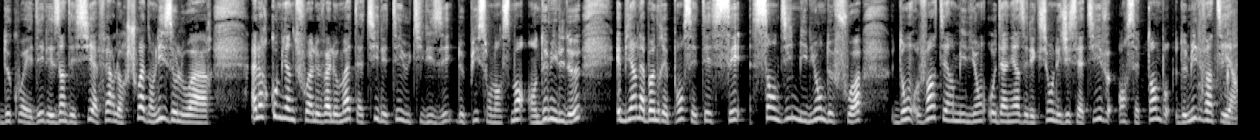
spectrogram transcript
de quoi aider les indécis à faire leur choix dans l'isoloir. Alors combien de fois le Valomat a-t-il été utilisé depuis son lancement en 2002 Eh bien la bonne réponse était C, 110 millions de fois, dont 21 millions aux dernières élections législatives en septembre 2021.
